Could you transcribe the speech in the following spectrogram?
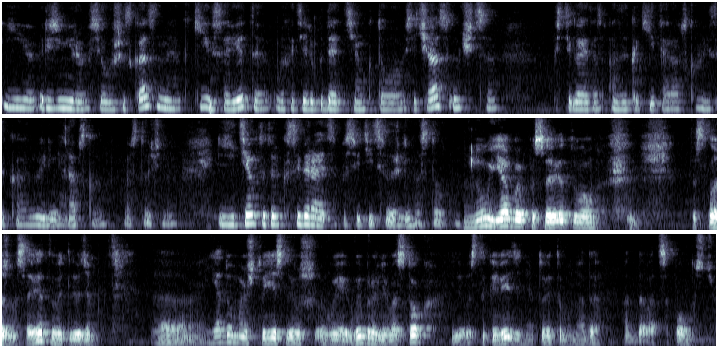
И резюмируя все вышесказанное, какие советы вы хотели бы дать тем, кто сейчас учится, постигает азы какие-то арабского языка, ну или не арабского, восточного, и тем, кто только собирается посвятить свою жизнь Востоку? Ну, я бы посоветовал, это сложно советовать людям, э, я думаю, что если уж вы выбрали Восток, или востоковедения, то этому надо отдаваться полностью.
